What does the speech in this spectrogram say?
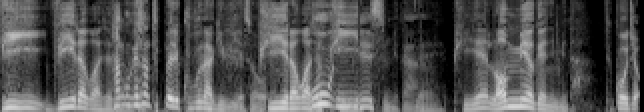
V. V라고 하죠. 한국에선 특별히 구분하기 위해서 V라고 하죠. V. 521을 씁니다. 네, V의 럼미어겐입니다. 듣고 오죠.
